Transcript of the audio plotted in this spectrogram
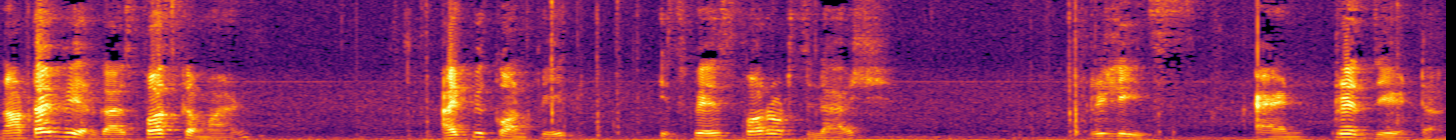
Now type here guys first command ipconfig space forward slash release and press the enter.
